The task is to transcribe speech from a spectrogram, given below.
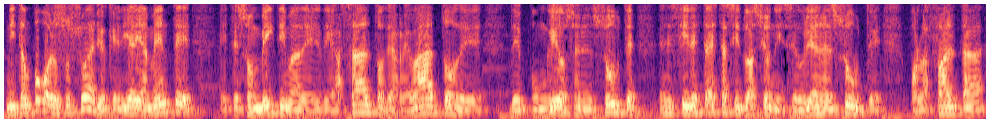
ni tampoco a los usuarios que diariamente este, son víctimas de, asaltos, de arrebatos, de, de, pungueos en el subte. Es decir, esta, esta situación de inseguridad en el subte por la falta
